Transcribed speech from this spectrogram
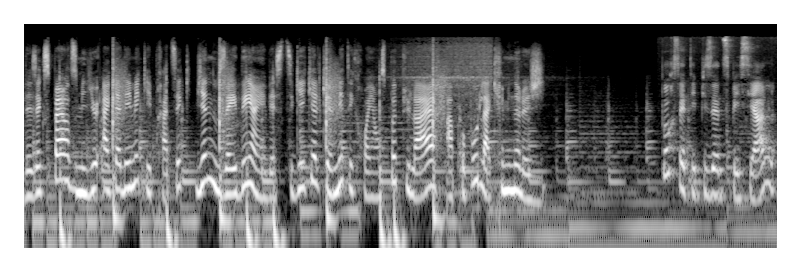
des experts du milieu académique et pratique viennent nous aider à investiguer quelques mythes et croyances populaires à propos de la criminologie. Pour cet épisode spécial,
